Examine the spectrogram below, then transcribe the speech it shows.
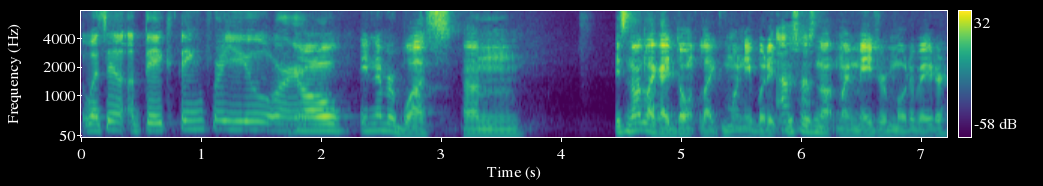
was it a big thing for you or No, it never was. Um, it's not like I don't like money, but it, this was not my major motivator.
